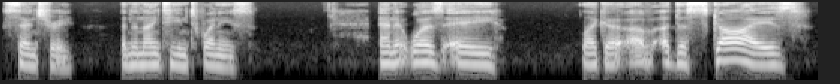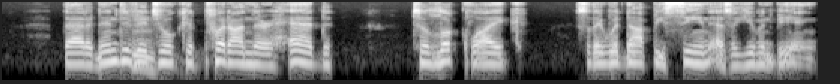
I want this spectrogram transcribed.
century, in the 1920s, and it was a like a, a, a disguise that an individual mm. could put on their head to look like so they would not be seen as a human being.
